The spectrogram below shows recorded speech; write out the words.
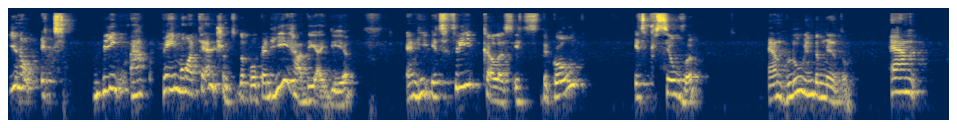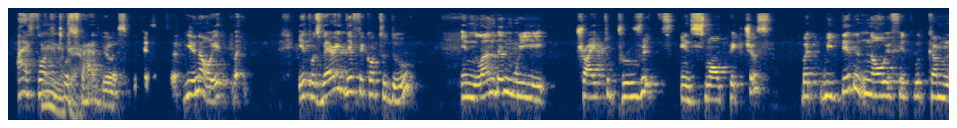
you know, it's being uh, paying more attention to the book. And he had the idea and he, it's three colors. It's the gold, it's silver, and blue in the middle. And I thought mm, it was okay. fabulous because you know it. It was very difficult to do. In London, we tried to prove it in small pictures, but we didn't know if it would come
